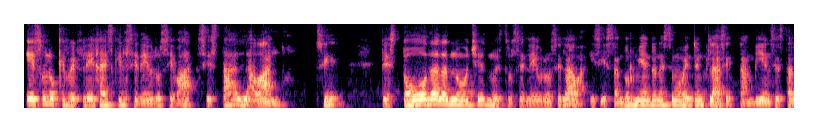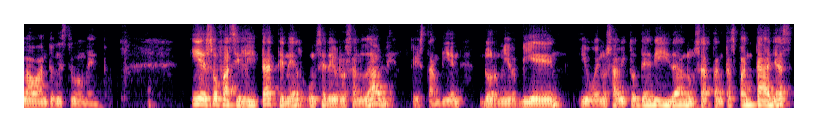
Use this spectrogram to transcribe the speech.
Eso lo que refleja es que el cerebro se va, se está lavando, ¿sí? Entonces, todas las noches nuestro cerebro se lava. Y si están durmiendo en este momento en clase, también se está lavando en este momento. Y eso facilita tener un cerebro saludable. Entonces, también dormir bien y buenos hábitos de vida, no usar tantas pantallas,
